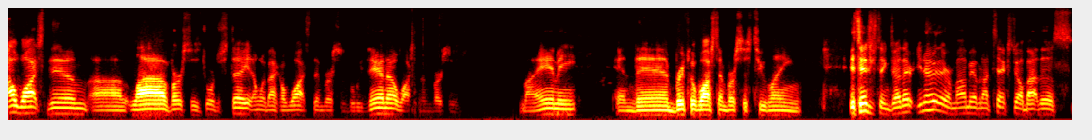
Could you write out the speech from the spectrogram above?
I watched them uh, live versus Georgia State. I went back and watched them versus Louisiana. Watched them versus Miami, and then briefly watched them versus Tulane. It's interesting, Joe. You know who they remind me of? And I texted you about this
